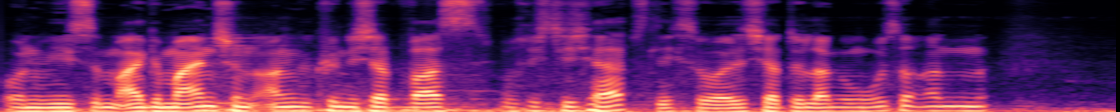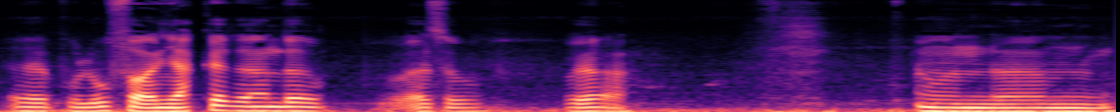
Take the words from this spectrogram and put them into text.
Und wie ich es im Allgemeinen schon angekündigt habe, war es richtig herbstlich so. Also ich hatte lange Hose an, äh, Pullover und Jacke dann da, also ja. Und ähm,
